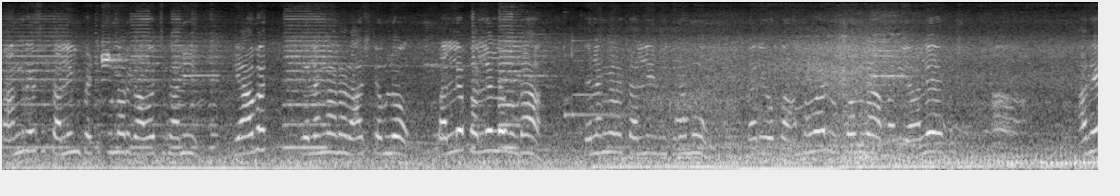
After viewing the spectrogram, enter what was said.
కాంగ్రెస్ తల్లిని పెట్టుకున్నారు కావచ్చు కానీ యావత్ తెలంగాణ రాష్ట్రంలో పల్లె పల్లెలో కూడా తెలంగాణ తల్లి విగ్రహము మరి ఒక అమ్మవారి రూపంగా మరి అదే అదే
